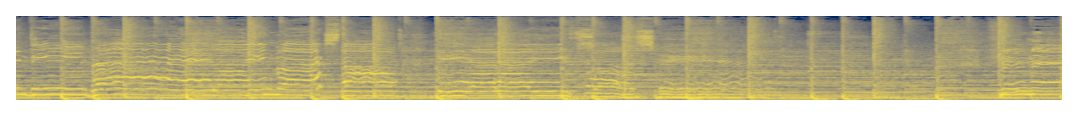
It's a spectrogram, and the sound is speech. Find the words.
en dilbal og en mørk stavt. Det er da ikke så svært. Med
